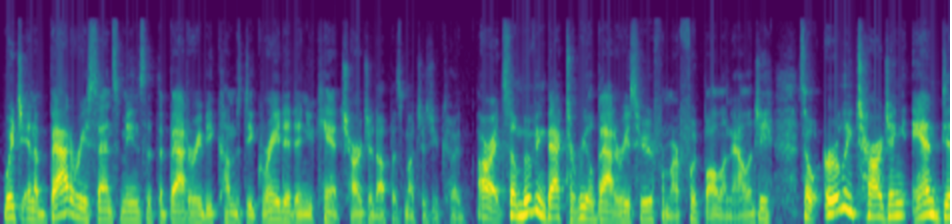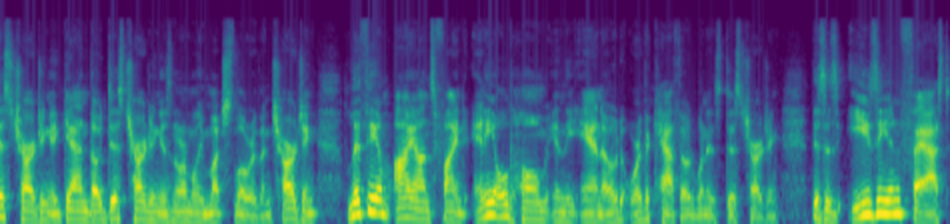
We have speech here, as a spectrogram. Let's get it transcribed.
which in a battery sense means that the battery becomes degraded and you can't charge it up as much as you could. All right, so moving back to real batteries here from our football analogy. So early charging and discharging, again, though discharging is normally much slower than charging, lithium ions find any old home in the anode or the cathode when it's discharging. This is easy and fast,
